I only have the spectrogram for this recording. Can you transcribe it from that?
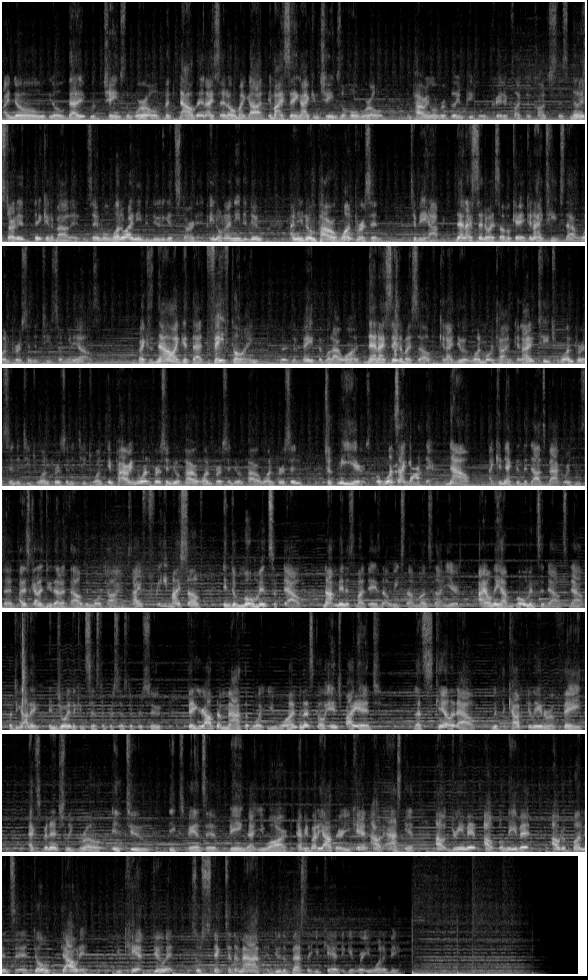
I know, you know, that it would change the world. But now then I said, oh my God, am I saying I can change the whole world? Empowering over a billion people to create a collective consciousness. And then I started thinking about it and saying, well, what do I need to do to get started? You know what I need to do? I need to empower one person to be happy. Then I said to myself, okay, can I teach that one person to teach somebody else? Right? Because now I get that faith going, the, the faith of what I want. Then I say to myself, can I do it one more time? Can I teach one person to teach one person to teach one? Empowering one person to empower one person to empower one person took me years. But once I got there, now I connected the dots backwards and said, I just got to do that a thousand more times. I freed myself into moments of doubt, not minutes, not days, not weeks, not months, not years. I only have moments of doubts now, but you got to enjoy the consistent, persistent pursuit figure out the math of what you want, and let's go inch by inch. Let's scale it out with the calculator of faith, exponentially grow into the expansive being that you are. Everybody out there, you can't out ask it, out dream it, out believe it, out abundance it. Don't doubt it. You can't do it. So stick to the math and do the best that you can to get where you want to be.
